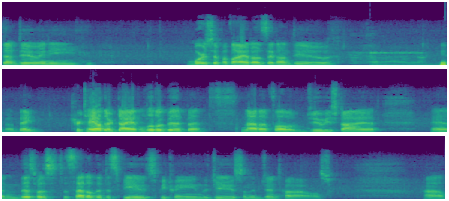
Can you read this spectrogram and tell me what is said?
don't do any worship of idols, they don't do you know, they curtail their diet a little bit, but not a full Jewish diet. And this was to settle the disputes between the Jews and the Gentiles. Um,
